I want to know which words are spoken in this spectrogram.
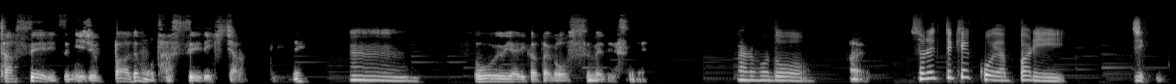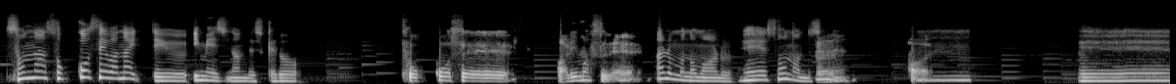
達成率20%でも達成できちゃうっていうね、うん。そういうやり方がおすすめですね。なるほど。はい。それって結構やっぱり、じそんな即効性はないっていうイメージなんですけど、即効性ありますね。あるものもある。へえ、そうなんですね。はい。うんへえ。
